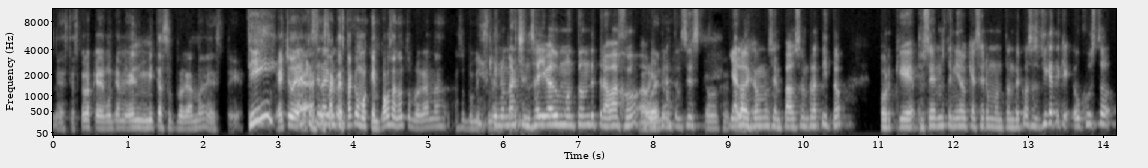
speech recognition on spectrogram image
Este, espero que algún día él me imita su programa. Este, sí. De hecho, está, como que en pausa, ¿no? Tu programa hace poquito. Es que no marchen, nos ha llegado un montón de trabajo ah, ahorita, entonces ya lo dejamos en pausa un ratito porque pues hemos tenido que hacer un montón de cosas. Fíjate que justo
